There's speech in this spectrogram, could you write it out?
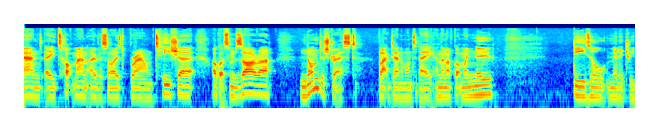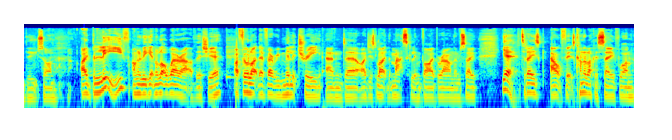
and a Topman oversized brown t-shirt. I've got some Zara non-distressed black denim on today. And then I've got my new diesel military boots on. I believe I'm going to be getting a lot of wear out of this year. I feel like they're very military and uh, I just like the masculine vibe around them. So yeah, today's outfit is kind of like a safe one,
